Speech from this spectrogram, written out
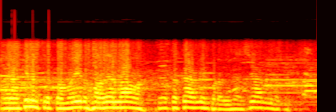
Bueno, aquí nuestro compañero Javier Lava, va a tocar una improvisación.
